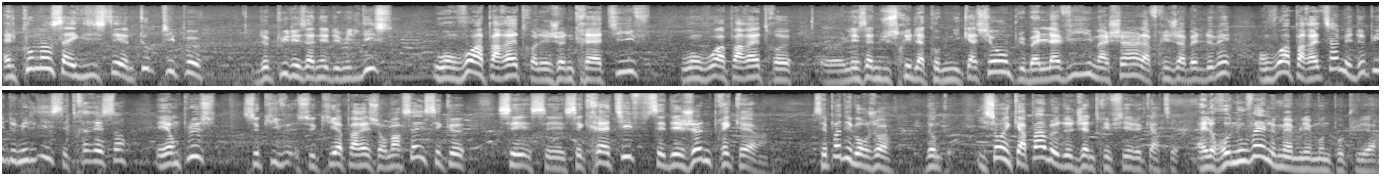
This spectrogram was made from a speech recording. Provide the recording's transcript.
Elle commence à exister un tout petit peu depuis les années 2010, où on voit apparaître les jeunes créatifs, où on voit apparaître euh, les industries de la communication, Plus belle la vie, machin, la Frigabelle de mai. On voit apparaître ça, mais depuis 2010, c'est très récent. Et en plus, ce qui, apparaît sur Marseille, c'est que ces, ces, ces créatifs, c'est des jeunes précaires. Ce pas des bourgeois. Donc, ils sont incapables de gentrifier le quartier. Elle renouvelle même les mondes populaires.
